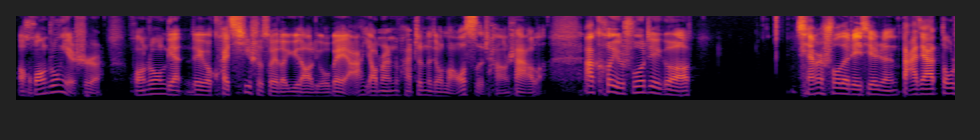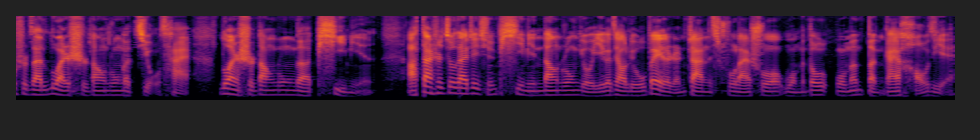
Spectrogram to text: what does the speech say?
啊，黄忠也是，黄忠连这个快七十岁了遇到刘备啊，要不然的话真的就老死长沙了。啊，可以说这个。前面说的这些人，大家都是在乱世当中的韭菜，乱世当中的屁民啊！但是就在这群屁民当中，有一个叫刘备的人站了出来说：“我们都，我们本该豪杰，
